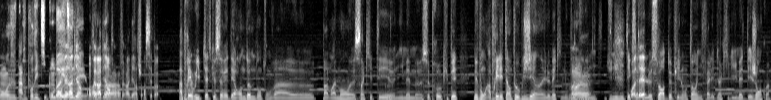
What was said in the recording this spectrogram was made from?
bon, je- Ah. pour des petits combats On et verra tout, bien, mais on voilà, verra bien, on verra bien, tu vois, on sait pas. Après, Ouais. oui, peut-être que ça va être des randoms dont on va euh, pas vraiment euh, s'inquiéter euh, ni même euh, se préoccuper. Mais bon, après, il était un peu obligé. hein, et le mec, il nous parle Ouais, d'une ouais. unité qui Ouais, s'appelle le Sword depuis longtemps. Il fallait bien qu'il y mette des gens, quoi.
